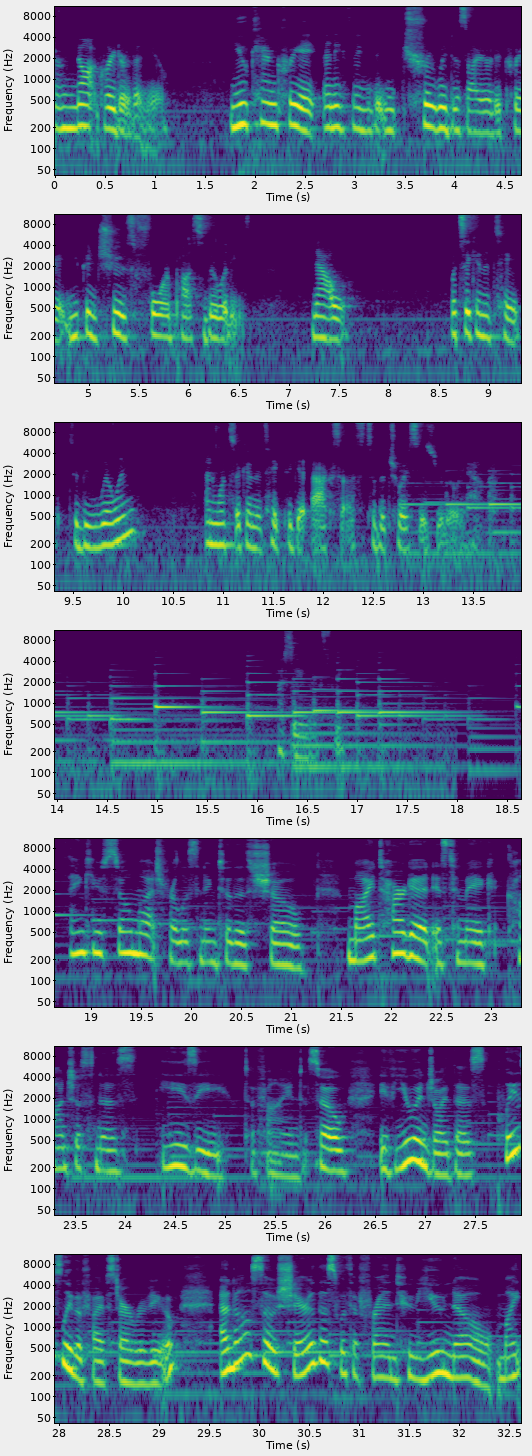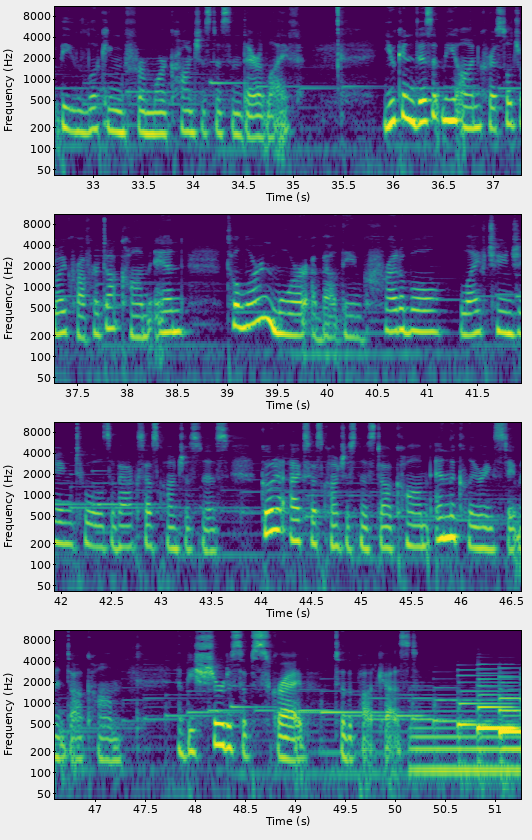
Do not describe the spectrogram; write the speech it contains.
They're not greater than you. You can create anything that you truly desire to create. You can choose four possibilities. Now, what's it going to take to be willing? And what's it going to take to get access to the choices you really have? I'll see you next week. Thank you so much for listening to this show. My target is to make consciousness easy to find. So if you enjoyed this, please leave a five star review and also share this with a friend who you know might be looking for more consciousness in their life. You can visit me on christeljoycrawford.com and to learn more about the incredible life changing tools of Access Consciousness, go to accessconsciousness.com and theclearingstatement.com and be sure to subscribe to the podcast.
